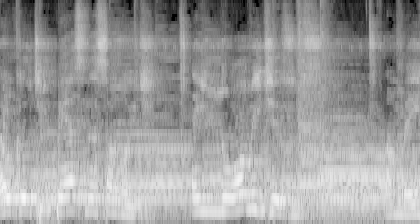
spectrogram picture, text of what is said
É o que eu te peço nessa noite. Em nome de Jesus. Amém.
